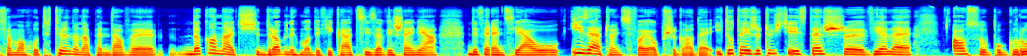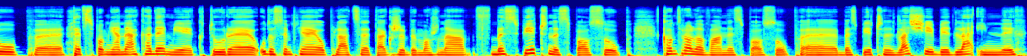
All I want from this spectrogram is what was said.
samochód tylno-napędowy, dokonać drobnych modyfikacji, zawieszenia, dyferencjału i zacząć swoją przygodę. I tutaj rzeczywiście jest też wiele osób, grup, e, te wspomniane akademie, które udostępniają place tak, żeby można w bezpieczny sposób, kontrolowany sposób, e, bezpieczny dla siebie, dla innych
